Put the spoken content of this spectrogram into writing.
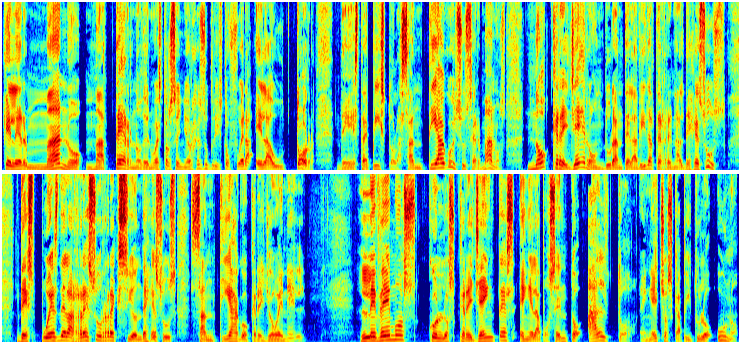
que el hermano materno de nuestro Señor Jesucristo fuera el autor de esta epístola. Santiago y sus hermanos no creyeron durante la vida terrenal de Jesús. Después de la resurrección de Jesús, Santiago creyó en él. Le vemos con los creyentes en el aposento alto en Hechos capítulo 1.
